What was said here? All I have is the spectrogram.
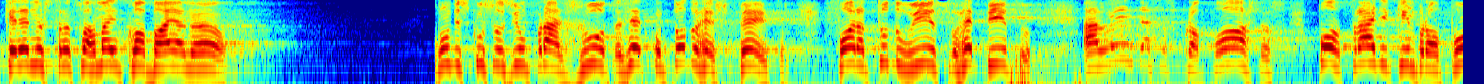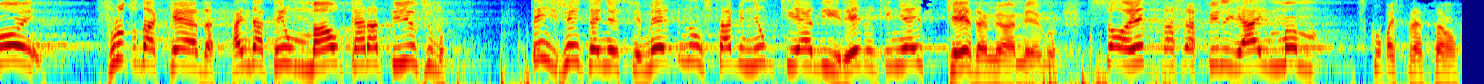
querendo nos transformar em cobaia, não com um discursozinho frajuto, gente, com todo respeito, fora tudo isso, repito, além dessas propostas, por trás de quem propõe, fruto da queda, ainda tem um mau caratismo. Tem gente aí nesse meio que não sabe nem o que é a direita, o que é a esquerda, meu amigo. Só entra para se afiliar e mamar, desculpa a expressão,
